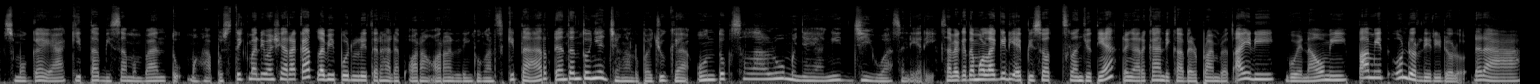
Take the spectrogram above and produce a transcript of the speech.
semoga ya kita bisa membantu menghapus stigma di masyarakat, lebih peduli terhadap orang-orang di lingkungan sekitar, dan tentunya jangan lupa juga untuk selalu menyayangi jiwa sendiri. Sampai ketemu lagi di episode selanjutnya. Dengarkan di kabarprime.id. Gue Naomi, pamit undur diri dulu. Dadah.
